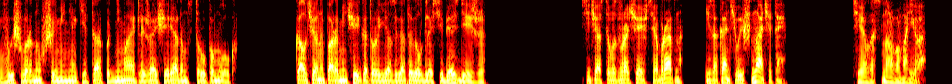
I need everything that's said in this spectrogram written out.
Вышвырнувший меня китар поднимает лежащий рядом с трупом лук. Колчан и пара мечей, которые я заготовил для себя здесь же. Сейчас ты возвращаешься обратно и заканчиваешь начатое. Тело снова мое.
